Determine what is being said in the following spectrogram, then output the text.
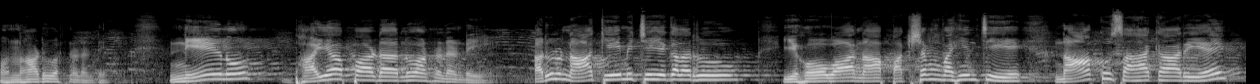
ఉన్నాడు అంటున్నాడండి. నేను భయపడను అంటున్నాడండి. అరులు నాకేమి చేయగలరు? యహోవా నా పక్షం వహించి నాకు సహకారియే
